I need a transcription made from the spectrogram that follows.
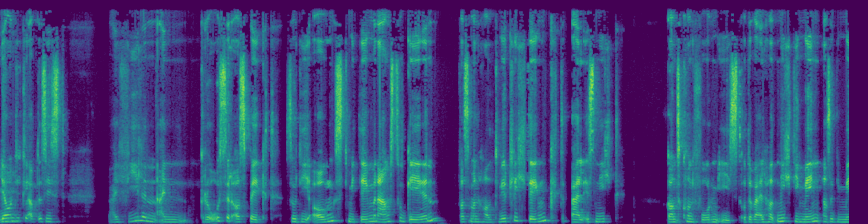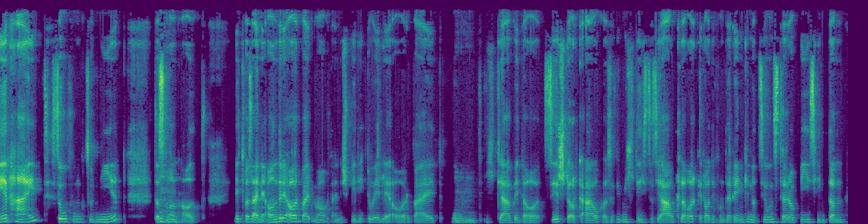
Ja, mhm. und ich glaube, das ist bei vielen ein großer Aspekt, so die Angst, mit dem rauszugehen, was man halt wirklich denkt, weil es nicht ganz konform ist oder weil halt nicht die, Men also die Mehrheit so funktioniert, dass mhm. man halt etwas eine andere Arbeit macht, eine spirituelle Arbeit. Mhm. Und ich glaube da sehr stark auch, also für mich ist das ja auch klar, gerade von der Regenerationstherapie sind dann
